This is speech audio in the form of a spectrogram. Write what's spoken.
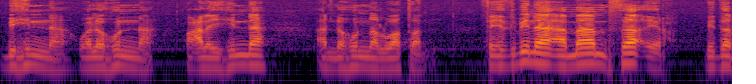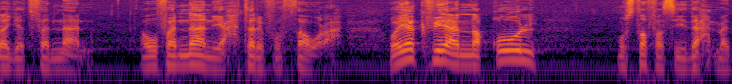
بهن ولهن وعليهن أنهن الوطن. فإذ بنا أمام ثائر بدرجة فنان أو فنان يحترف الثورة. ويكفي أن نقول مصطفى سيد أحمد.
